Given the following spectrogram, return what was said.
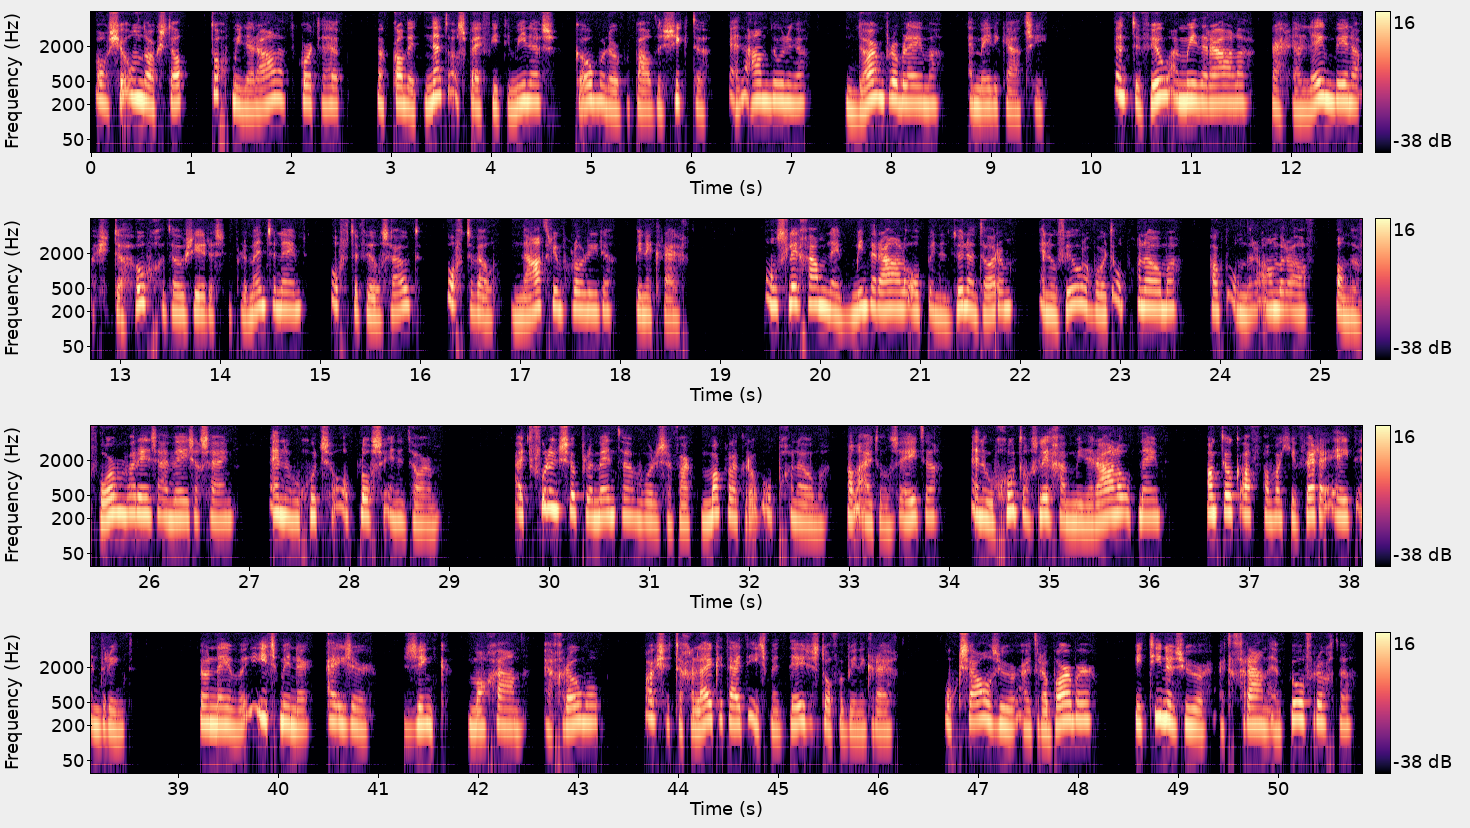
Als je ondanks dat toch mineralen tekorten hebt, dan kan dit net als bij vitamines komen door bepaalde ziekten en aandoeningen, darmproblemen en medicatie. Een teveel aan mineralen krijg je alleen binnen als je te hoog gedoseerde supplementen neemt of te veel zout, oftewel natriumchloride, binnenkrijgt. Ons lichaam neemt mineralen op in de dunne darm en hoeveel er wordt opgenomen hangt onder andere af van de vorm waarin ze aanwezig zijn en hoe goed ze oplossen in de darm. Uit voedingssupplementen worden ze vaak makkelijker op opgenomen dan uit ons eten en hoe goed ons lichaam mineralen opneemt hangt ook af van wat je verder eet en drinkt. Zo nemen we iets minder ijzer, zink, mangaan en chroom op als je tegelijkertijd iets met deze stoffen binnenkrijgt. Oxaalzuur uit rabarber, pitinezuur uit granen en pulvruchten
